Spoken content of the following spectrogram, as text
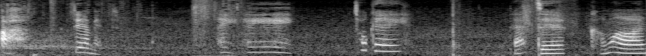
Ah, damn it. Hey, hey, hey. It's okay. That's it. Come on.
